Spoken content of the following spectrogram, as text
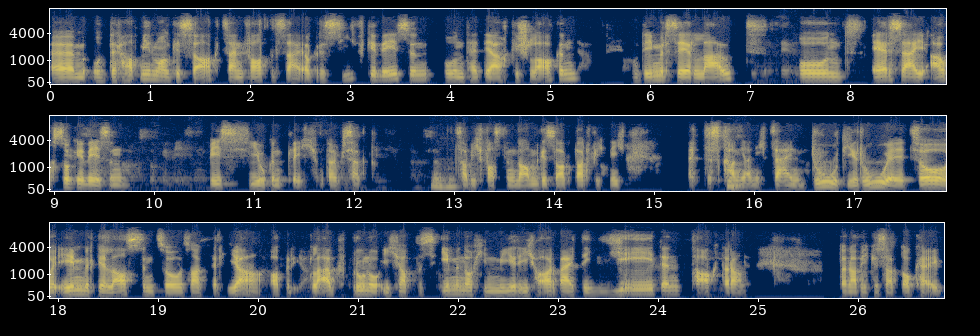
Ähm, und der hat mir mal gesagt, sein Vater sei aggressiv gewesen und hätte auch geschlagen und immer sehr laut. Und er sei auch so gewesen, bis jugendlich. Und da habe ich gesagt, mhm. jetzt habe ich fast den Namen gesagt, darf ich nicht das kann ja nicht sein. Du, die Ruhe, so immer gelassen, so sagt er, ja, aber glaub, Bruno, ich habe das immer noch in mir, ich arbeite jeden Tag daran. Dann habe ich gesagt, okay,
